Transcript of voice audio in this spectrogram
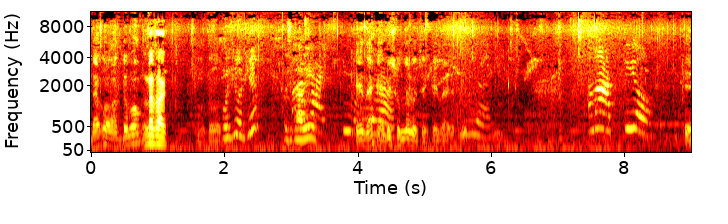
দেখো আর দেবো না থাক ওই খেয়ে দেখ? হেবি সুন্দর হয়েছে খেয়ে দেখ? আমার আত্মীয়। কে?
